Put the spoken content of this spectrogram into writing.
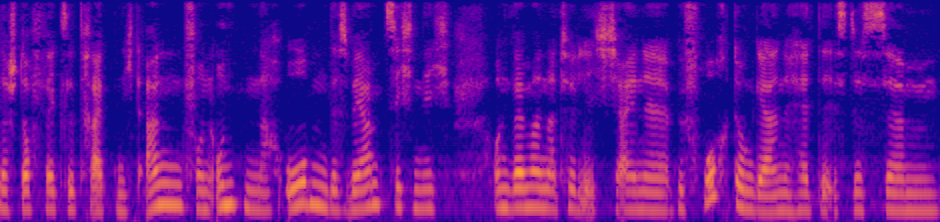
der Stoffwechsel treibt nicht an, von unten nach oben, das wärmt sich nicht. Und wenn man natürlich eine Befruchtung gerne hätte, ist das, ähm,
